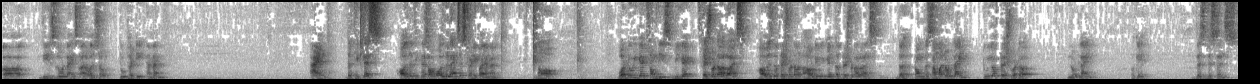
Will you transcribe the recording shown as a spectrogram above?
uh, these load lines are also 230 mm and the thickness all the thickness of all the lines is 25 mm. Now what do we get from these? We get freshwater allowance. How is the freshwater? How do we get the freshwater allowance? The from the summer load line to your freshwater load line. Okay, this distance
